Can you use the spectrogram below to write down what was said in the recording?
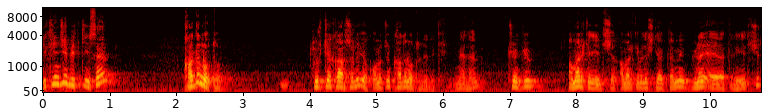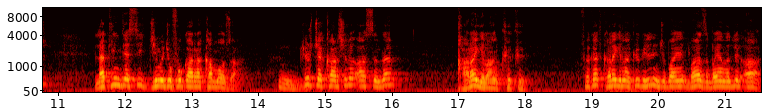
İkinci bitki ise kadın otu. Türkçe karşılığı yok. Onun için kadın otu dedik. Neden? Çünkü Amerika'da yetişen, Amerika Birleşik Devletleri'nin güney eyaletinde yetişir. Latincesi Cimicufuga racamosa. Türkçe karşılığı aslında kara yılan kökü. Fakat kara yılan kökü deyince bazı bayanlar diyor, Aa,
